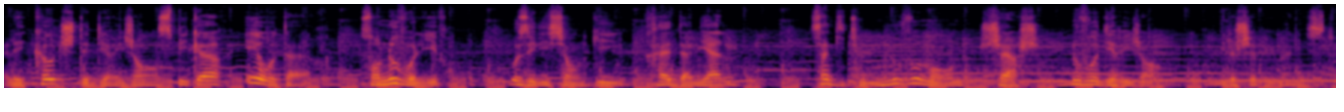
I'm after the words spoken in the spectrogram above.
Elle est coach des dirigeants, speaker et auteur. Son nouveau livre, aux éditions Guy Très Daniel, s'intitule Nouveau Monde cherche nouveaux dirigeants, leadership humaniste.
